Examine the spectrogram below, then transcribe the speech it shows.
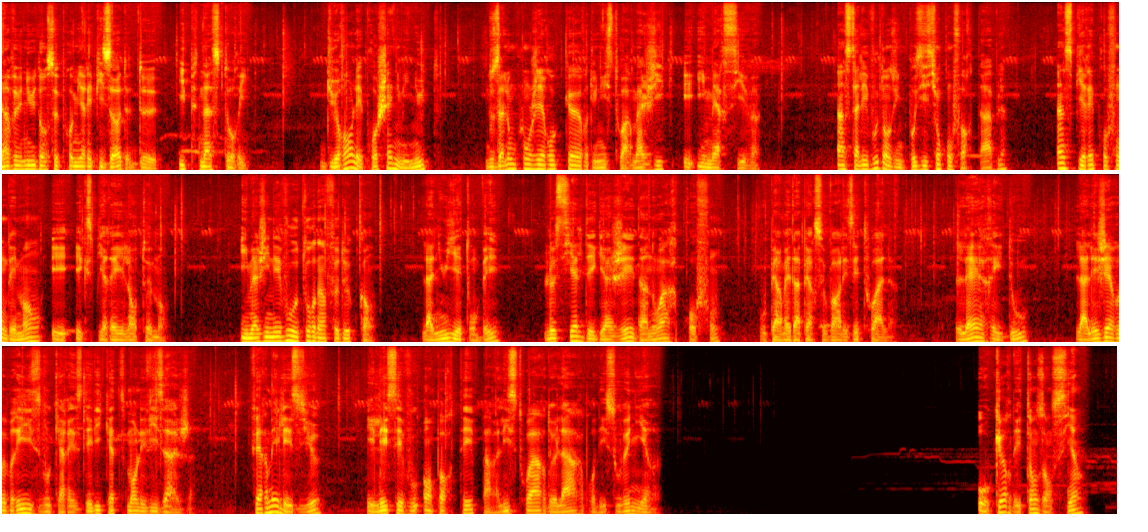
bienvenue dans ce premier épisode de Hypnastory. Durant les prochaines minutes, nous allons plonger au cœur d'une histoire magique et immersive. Installez-vous dans une position confortable, inspirez profondément et expirez lentement. Imaginez-vous autour d'un feu de camp. La nuit est tombée, le ciel dégagé d'un noir profond vous permet d'apercevoir les étoiles. L'air est doux, la légère brise vous caresse délicatement le visage. Fermez les yeux et laissez-vous emporter par l'histoire de l'arbre des souvenirs. Au cœur des temps anciens,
